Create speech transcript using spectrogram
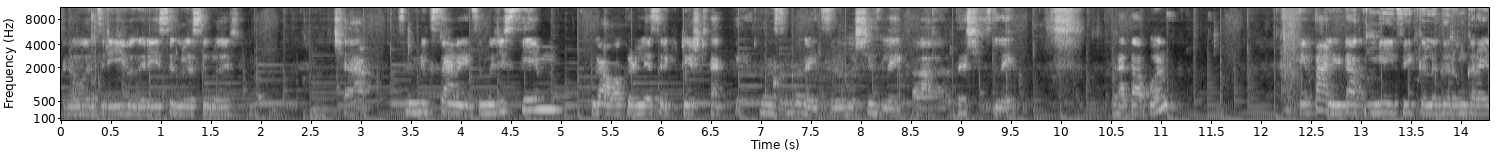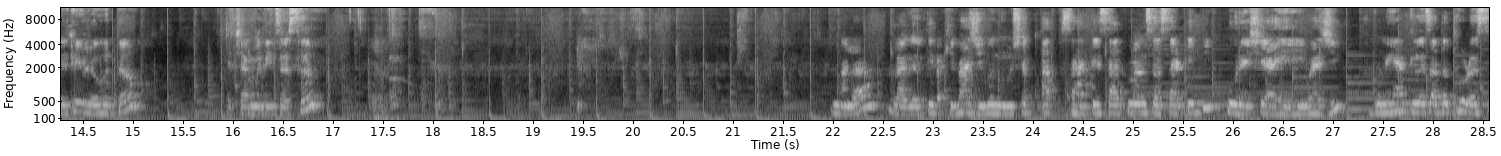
सगळं वजरी वगैरे सगळं सगळं. छाप मिक्स आणायचं. म्हणजे सेम गावाकडल्यासारखी टेस्ट लागते. थोडंसं बघायचं शिजलंय का? तर शिजलंय. तर आता आपण हे पाणी टाकून घ्यायचं. इकडलं गरम करायला ठेवलं होतं. त्याच्यामध्येच असं मला लागेल तितकी भाजी बनवू शकतात. सहा ते सात माणसासाठी ती पुरेशी आहे ही भाजी. आपण ह्यातलंच आता थोडस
